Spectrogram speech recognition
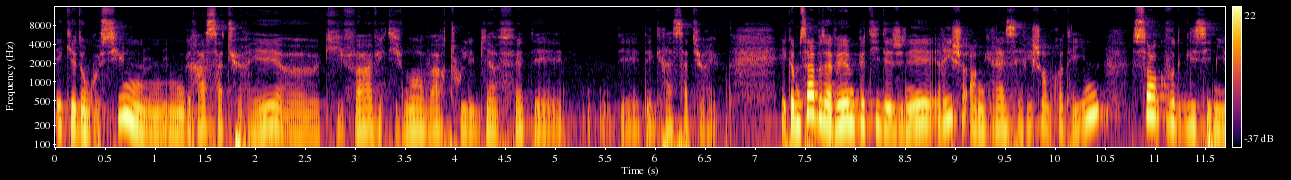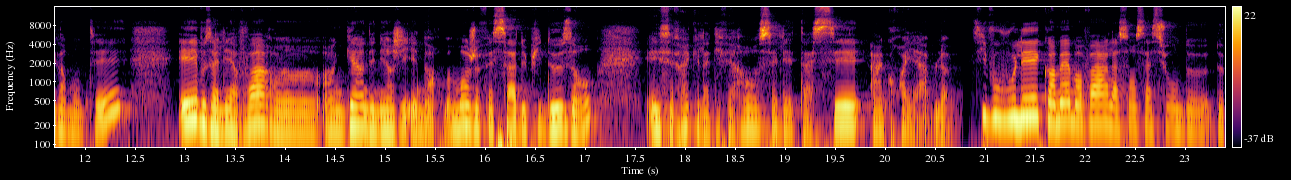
et qui est donc aussi une, graisse saturée euh, qui va effectivement avoir tous les bienfaits des, des, graisses saturées. Et comme ça, vous avez un petit déjeuner riche en graisses et riche en protéines, sans que votre glycémie va monter, et vous allez avoir un, gain d'énergie énorme. Moi, je fais ça depuis deux ans, et c'est vrai que la différence, elle est assez incroyable. Si vous voulez quand même avoir la sensation de, de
